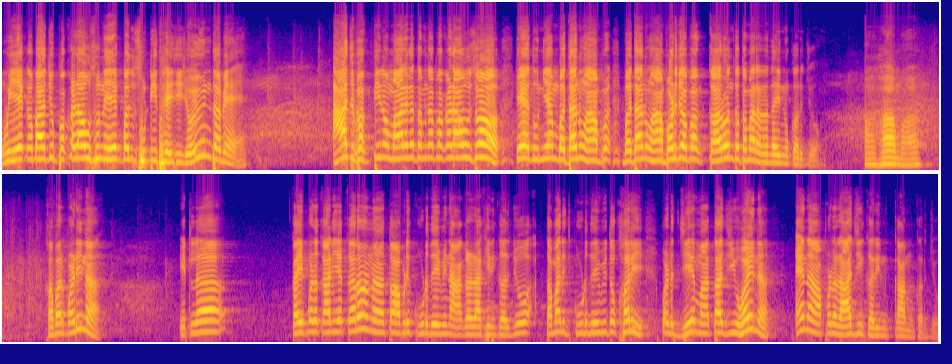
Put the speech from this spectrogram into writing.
હું એક બાજુ પકડાવું છું ને એક બાજુ છૂટી થઈ જઈ જોયું ને તમે? આજ ભક્તિનો માર્ગ તમને પકડાવું છો કે દુનિયામાં બધાનું બધાનું સાંભળજો પણ કરો ને તો તમારા હૃદયનું કરજો. હા માં. ખબર પડી ને? એટલે કંઈ પણ કાર્ય કરો ને તો આપણી કુળદેવીને આગળ રાખીને કરજો. તમારી કુળદેવી તો ખરી પણ જે માતાજી હોય ને એને આપણે રાજી કરીને કામ કરજો.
